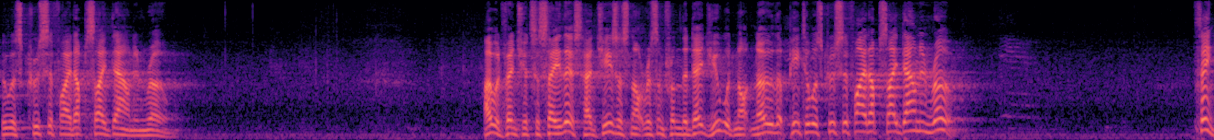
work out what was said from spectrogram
who was crucified upside down in Rome. I would venture to say this had Jesus not risen from the dead, you would not know that Peter was crucified upside down in Rome. Think.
